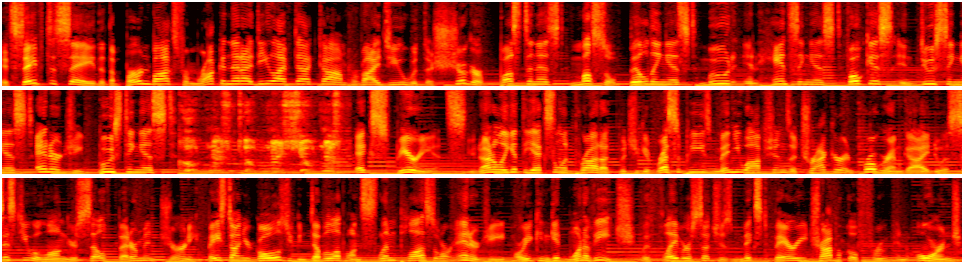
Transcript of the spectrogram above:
It's safe to say that the burn box from RockinThatIDLife.com provides you with the sugar bustinest, muscle buildingest, mood enhancingest, focus inducingest, energy boostingest, Hootinest, tootinest, shootinest. experience. You not only get the excellent product, but you get recipes, menu options, a tracker, and program guide to assist you along your self betterment journey. Based on your goals, you can double up on Slim Plus or Energy, or you can get one of each. With flavors such as mixed berry, tropical fruit, and orange,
